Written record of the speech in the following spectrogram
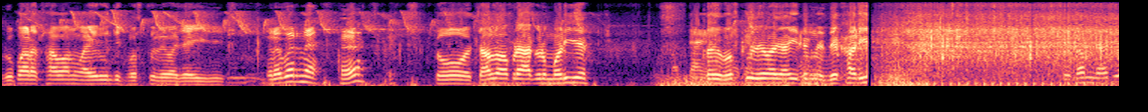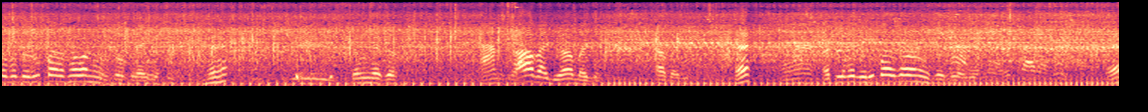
રૂપાળા થવાનું આયુર્વેદિક વસ્તુ લેવા જઈએ બરાબર ને? હે? તો ચાલો આપણે આગળ મળીએ. કઈ વસ્તુ લેવા જઈએ તમને દેખાડીએ. તો તમને એટલો બધો રૂપાળો થવાનું શોખ લાગ્યો. હે? તમને કહો આમ આ બાજુ આ બાજુ આ બાજુ. હે? હા. આટલું બધું રૂપાર કરવાનું છે એટલું હે?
